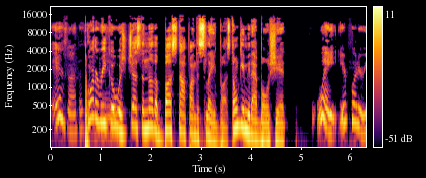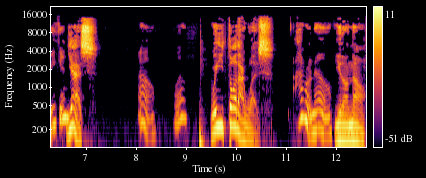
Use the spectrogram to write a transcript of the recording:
It's not the Puerto Rico thing. was just another bus stop on the slave bus. Don't give me that bullshit. Wait, you're Puerto Rican? Yes. Oh, well, Where you thought I was. I don't know. You don't know.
